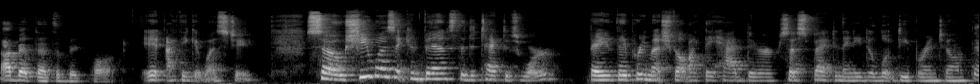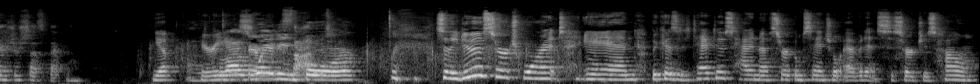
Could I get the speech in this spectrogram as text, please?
I bet that's a big part. It, I think it was too. So she wasn't convinced the detectives were. They they pretty much felt like they had their suspect and they needed to look deeper into him. There's your suspect. Yep, here he is. I was waiting excited. for. So they do a search warrant, and because the detectives had enough circumstantial evidence to search his home,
